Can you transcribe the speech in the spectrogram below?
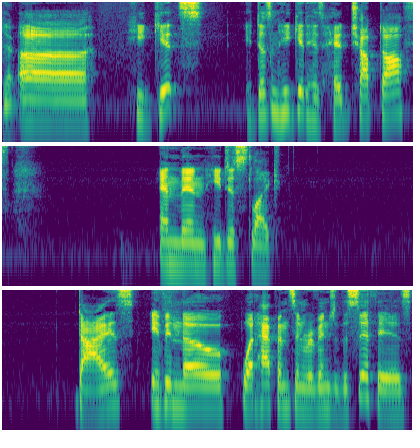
Yeah. Uh, he gets. It doesn't he get his head chopped off, and then he just like dies, even though what happens in Revenge of the Sith is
